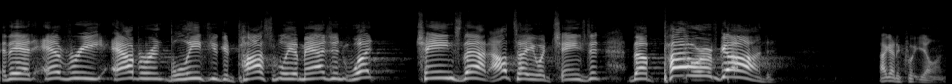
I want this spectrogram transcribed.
And they had every aberrant belief you could possibly imagine. What changed that? I'll tell you what changed it the power of God. I got to quit yelling.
